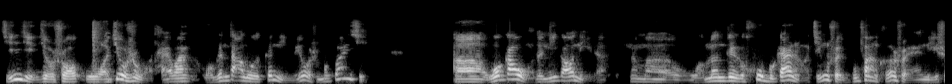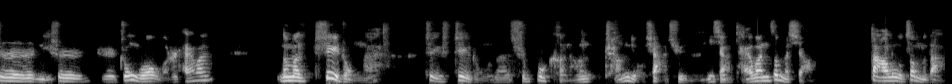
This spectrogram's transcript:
仅仅就是说我就是我台湾，我跟大陆跟你没有什么关系，啊，我搞我的，你搞你的，那么我们这个互不干扰，井水不犯河水，你是你是中国，我是台湾。那么这种呢，这这种呢是不可能长久下去的。你想，台湾这么小，大陆这么大，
